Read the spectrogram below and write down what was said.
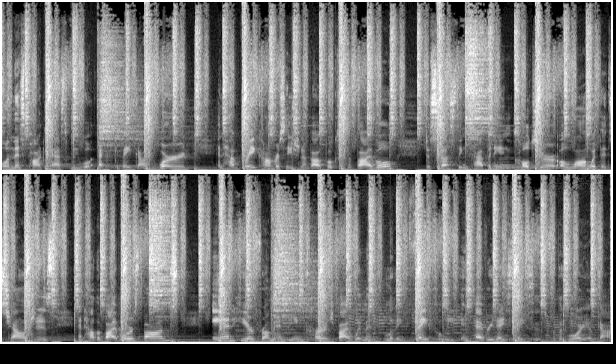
On this podcast, we will excavate God's Word and have great conversation about books of the Bible, discuss things happening in culture along with its challenges and how the Bible responds, and hear from and be encouraged by women living faithfully in everyday spaces for the glory of God.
